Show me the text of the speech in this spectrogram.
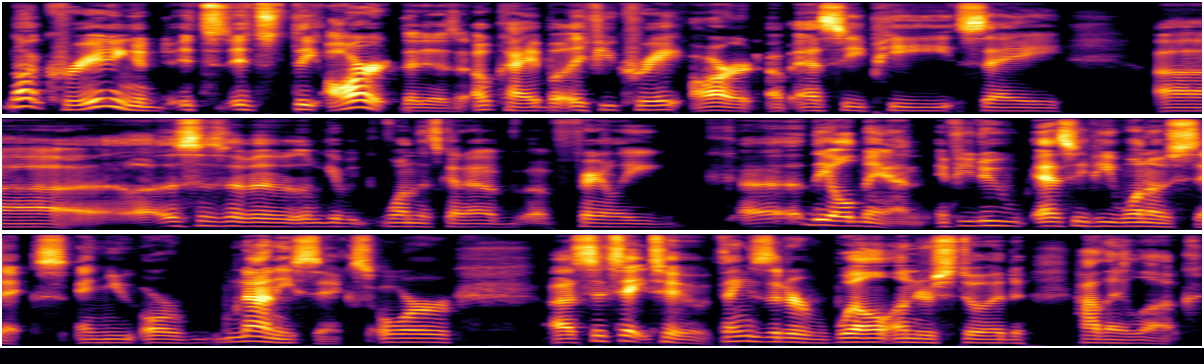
not creating a, it's it's the art that is okay. But if you create art of SCP, say, uh, this is a, let me give one that's got a, a fairly uh, the old man. If you do SCP 106 and you or 96 or uh, 682 things that are well understood how they look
